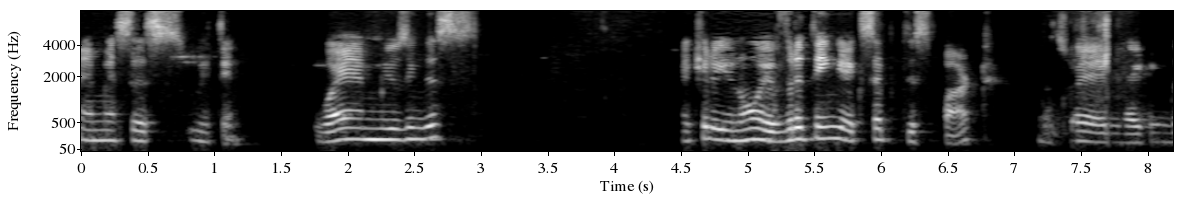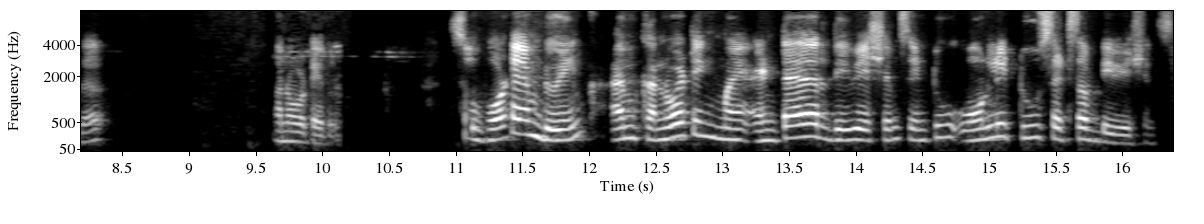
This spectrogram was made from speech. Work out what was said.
mss within. Why i'm using this? Actually you know everything except this part. That's why i'm writing the ANOVA table so what i'm doing i'm converting my entire deviations into only two sets of deviations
